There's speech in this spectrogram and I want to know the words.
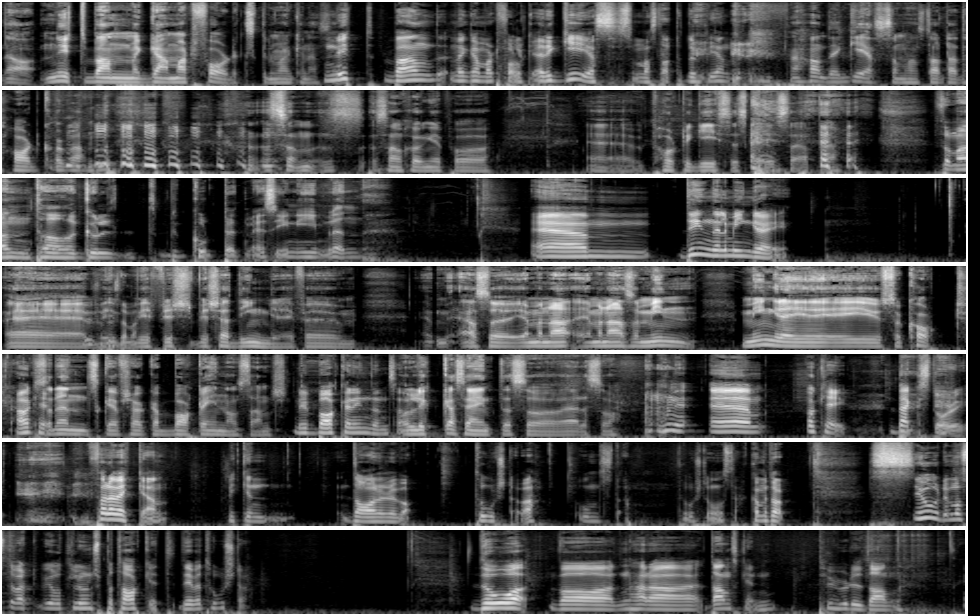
ja, nytt band med gammalt folk skulle man kunna säga Nytt band med gammalt folk. Är det GES som har startat upp igen? Ja det är GES som har startat hardcoreband som, som sjunger på eh, portugisiska gissar jag att det är. Får man ta guldkortet med sig in i himlen? Ehm, din eller min grej? Eh, vi, vi, vi, vi kör din grej för Alltså jag menar, jag menar alltså min Min grej är ju så kort Okej. Så den ska jag försöka baka in någonstans Vi bakar in den sen. Och lyckas jag inte så är det så Ehm, Okej, backstory. Förra veckan, vilken dag det nu var. Torsdag va? Onsdag. Torsdag, onsdag. Kommer inte ihåg. Jo, det måste varit, vi åt lunch på taket. Det var torsdag. Då var den här äh, dansken, Puludan,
